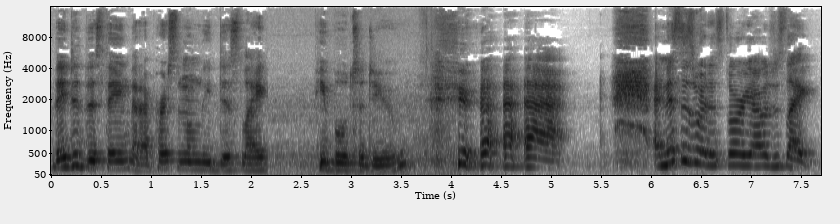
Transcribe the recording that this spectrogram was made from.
they did this thing that I personally dislike people to do. and this is where the story, I was just like,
